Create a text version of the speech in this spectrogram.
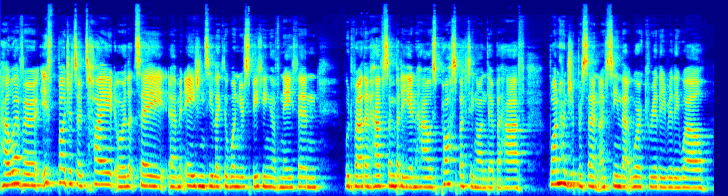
However, if budgets are tight, or let's say um, an agency like the one you're speaking of, Nathan, would rather have somebody in house prospecting on their behalf, 100%, I've seen that work really, really well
